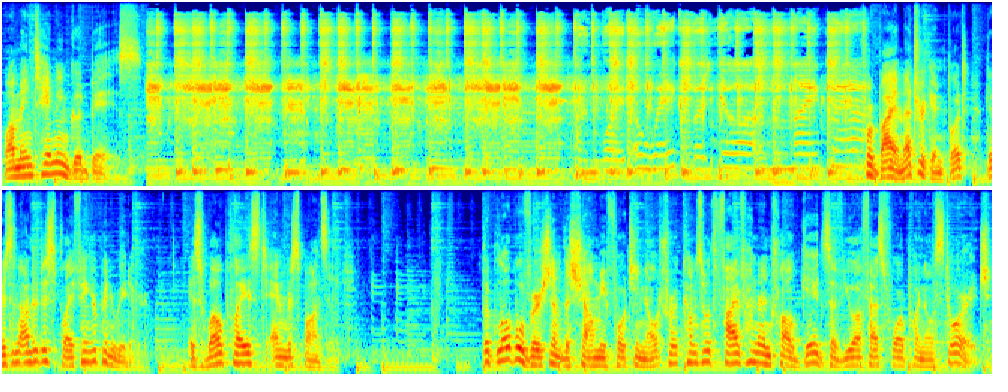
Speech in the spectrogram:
while maintaining good bass. For biometric input, there's an under-display fingerprint reader. It's well placed and responsive. The global version of the Xiaomi 14 Ultra comes with 512 gigs of UFS 4.0 storage,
